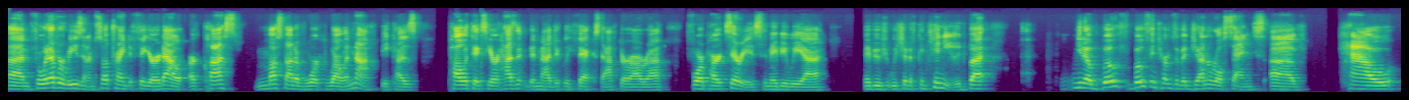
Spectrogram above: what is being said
Um, for whatever reason, I'm still trying to figure it out. Our class must not have worked well enough because politics here hasn't been magically fixed after our uh, four part series. maybe we uh maybe we should, we should have continued. But you know, both both in terms of a general sense of how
